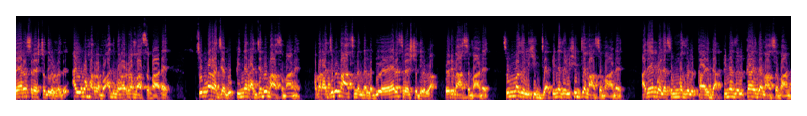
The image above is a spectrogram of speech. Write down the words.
ഏറെ ശ്രേഷ്ഠതയുള്ളത് അൽ മുഹറമോ അത് മുഹറം മാസമാണ്. സുമ റജബു പിന്നെ റജബ് മാസമാണ്. അപ്പൊ റജബ് മാസം എന്നുള്ളത് ഏറെ ശ്രേഷ്ഠതയുള്ള ഒരു മാസമാണ്. സുമ ദുൽഹിജ പിന്നെ ദുൽഹിജ മാസമാണ്. അതേപോലെ സുമ്മ ദുൽഖായുദ. പിന്നെ ദുൽഖായുദ മാസമാണ്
